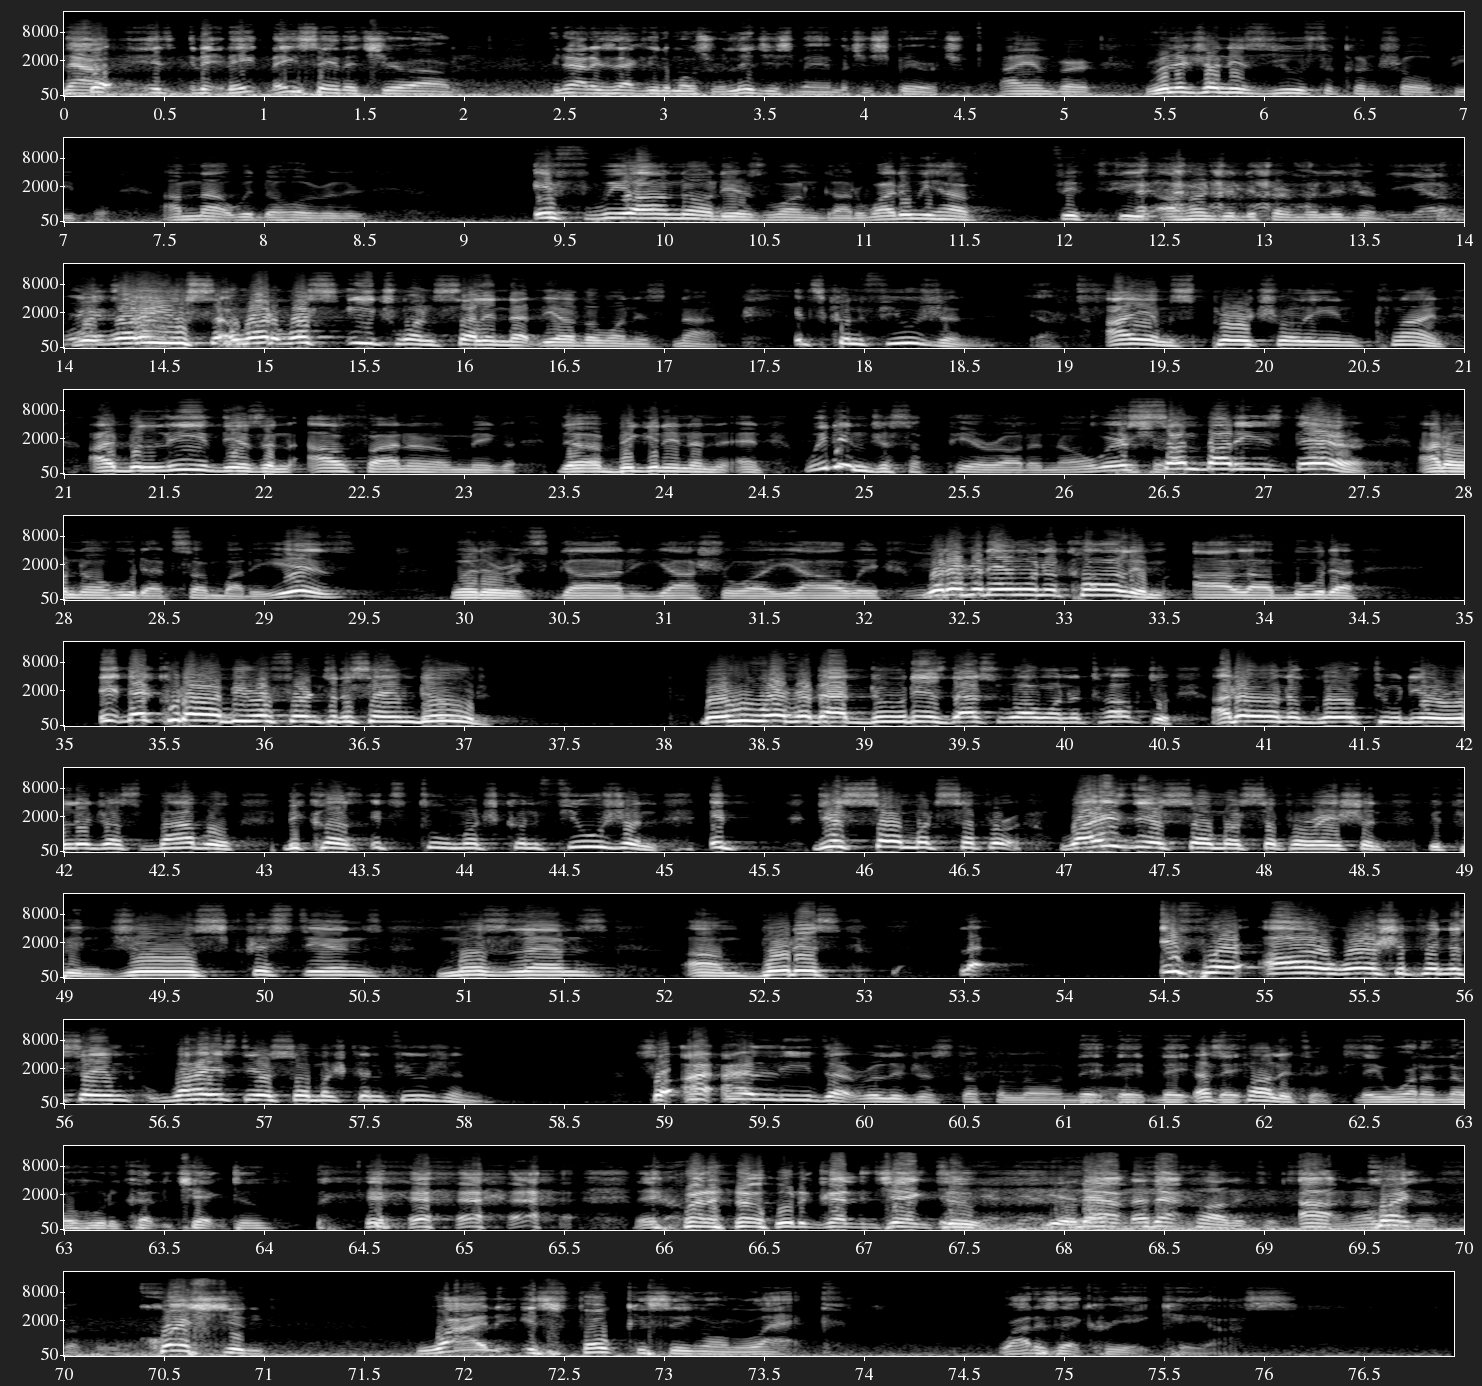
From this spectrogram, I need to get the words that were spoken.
Now, it's, they, they they say that you're um, you're not exactly the most religious man, but you're spiritual. I am very. Religion is used to control people. I'm not with the whole religion. If we all know there's one God, why do we have 50, 100 different religions? You got a point. what are you? What, what's each one selling that the other one is not? It's confusion. Yeah. I am spiritually inclined. I believe there's an alpha and an omega. There's a beginning and an end. We didn't just appear out of nowhere. Sure. Somebody is there. I don't know who that somebody is. Whether it's God, Yahshua, Yahweh, whatever they want to call him, Allah, Buddha. It, they could all be referring to the same dude. But whoever that dude is, that's who I want to talk to. I don't want to go through their religious babble because it's too much confusion. It there's so much separ. Why is there so much separation between Jews, Christians, Muslims, um, Buddhists? Like, if we're all worshiping the same, why is there so much confusion? So I, I leave that religious stuff alone. They- they- they- That's politics. They want to know who to cut the check to. they want to know who to cut the check to. yeah, now, that, that's now, politics. uh, que- leave that stuff alone. question: Why is focusing on lack? Why does that create chaos?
